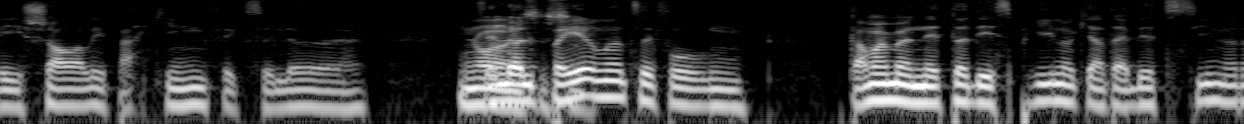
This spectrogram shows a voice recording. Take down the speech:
les chars, les parkings, fait que c'est là... euh, c'est là le pire, là, faut quand même un état d'esprit quand t'habites ici, là,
